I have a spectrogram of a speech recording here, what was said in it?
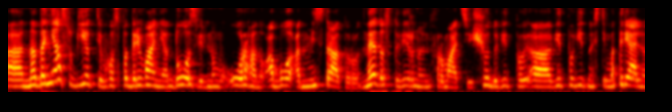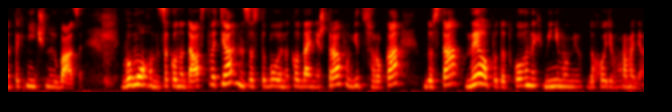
Надання суб'єктів господарювання дозвільному органу або адміністратору недостовірної інформації щодо відповідності матеріально-технічної бази вимогам законодавства тягне за собою накладання штрафу від 40 до 100 неоподаткованих мінімумів доходів громадян.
